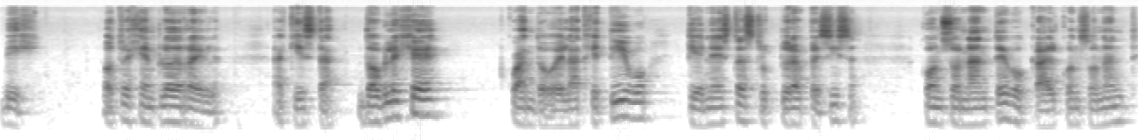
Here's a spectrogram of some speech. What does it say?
big. Otro ejemplo de regla. Aquí está. Doble G cuando el adjetivo tiene esta estructura precisa. Consonante, vocal, consonante.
